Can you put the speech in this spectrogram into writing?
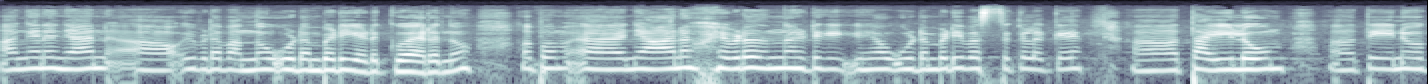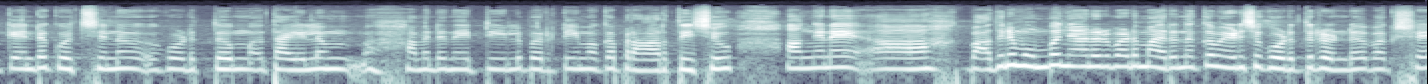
അങ്ങനെ ഞാൻ ഇവിടെ വന്ന് ഉടമ്പടി എടുക്കുമായിരുന്നു അപ്പം ഞാൻ ഇവിടെ നിന്നിട്ട് ഉടമ്പടി വസ്തുക്കളൊക്കെ തൈലവും തേനും ഒക്കെ എന്റെ കൊച്ചിന് കൊടുത്തും തൈലം അവന്റെ നെറ്റിയിൽ പുരട്ടിയും ഒക്കെ പ്രാർത്ഥിച്ചു. അങ്ങനെ അതിനു മുമ്പ് ഞാൻ ഒരുപാട് മരുന്നൊക്കെ മേടിച്ച് കൊടുത്തിട്ടുണ്ട്. പക്ഷേ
